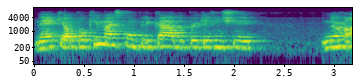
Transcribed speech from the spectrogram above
né, que é um pouquinho mais complicado porque a gente normal,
